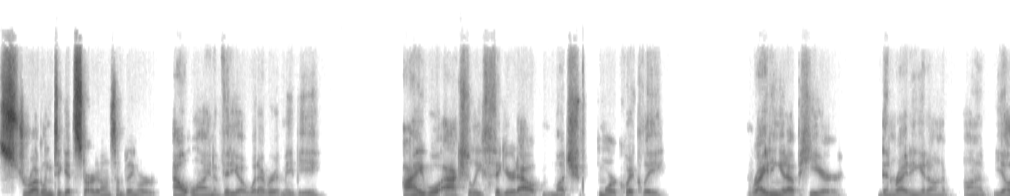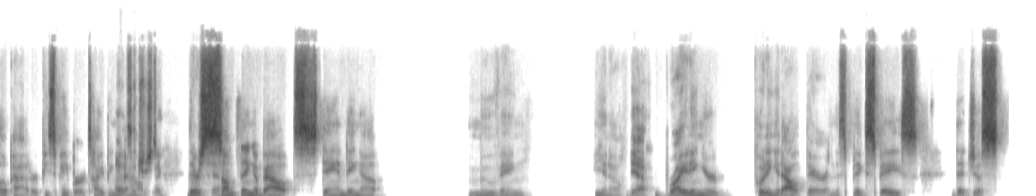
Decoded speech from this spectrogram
struggling to get started on something or outline a video, whatever it may be, I will actually figure it out much more quickly writing it up here than writing it on a on a yellow pad or a piece of paper or typing That's it out. interesting. There's Yeah. something about standing up, moving, you know, Yeah. writing your putting it out there in this big space that just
